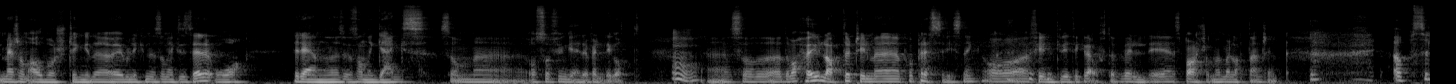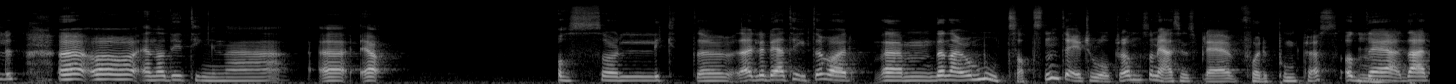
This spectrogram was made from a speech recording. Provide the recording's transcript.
mer sånn alvorstyngede øyeblikkene som eksisterer, og rene sånne gags som også fungerer veldig godt. Mm. Eh, Så det var høy latter til og med på pressevisning, og filmkritikere er ofte veldig sparsomme med latteren sin. Absolutt. Eh, og en av de tingene eh, jeg også likte Eller det jeg tenkte, var em, Den er jo motsatsen til Age of Ultron, som jeg syns ble for pompøs. Og det, der,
